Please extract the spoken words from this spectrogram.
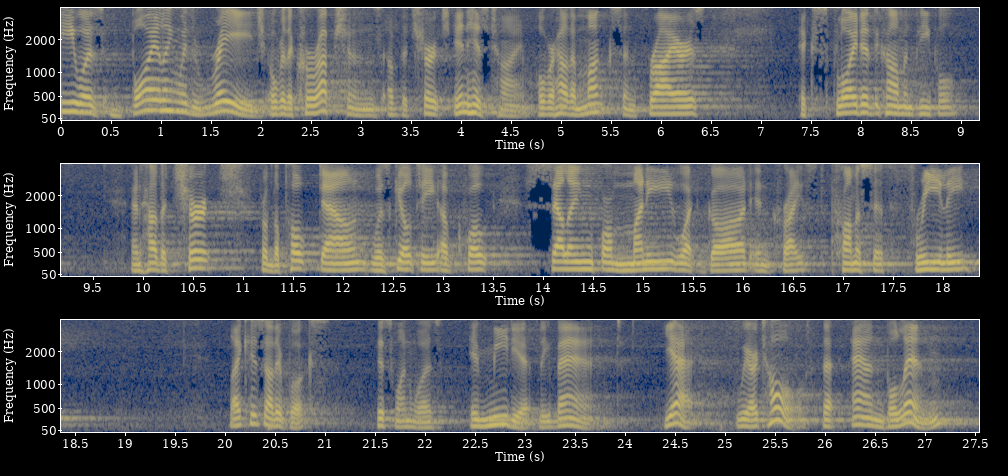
He was boiling with rage over the corruptions of the church in his time, over how the monks and friars exploited the common people, and how the church, from the Pope down, was guilty of, quote, selling for money what God in Christ promiseth freely. Like his other books, this one was immediately banned. Yet, we are told that Anne Boleyn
